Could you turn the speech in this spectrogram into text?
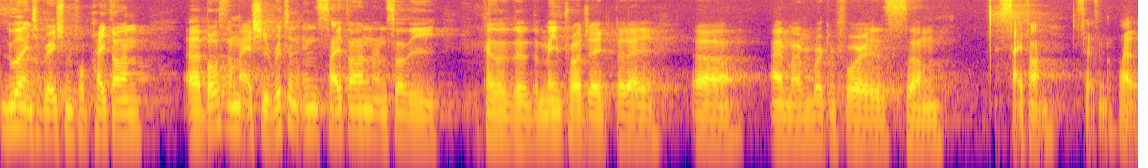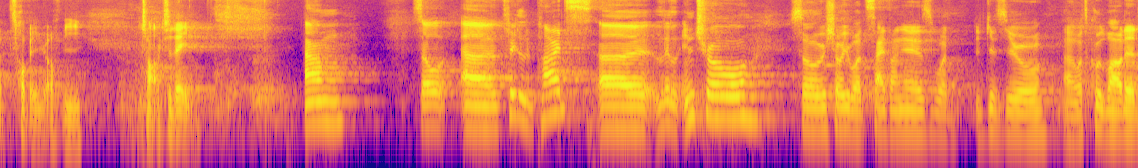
Lua integration for Python. Uh, both of them are actually written in Cython, and so the kind of the, the main project that I, uh, I'm, I'm, working for is um, Cython, Cython compiler, topic of the talk today. Um, so uh, three little parts, a uh, little intro, so show you what Cython is, what it gives you, uh, what's cool about it.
